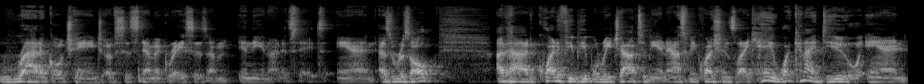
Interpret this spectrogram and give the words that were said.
radical change of systemic racism in the United States. And as a result, I've had quite a few people reach out to me and ask me questions like, "Hey, what can I do?" and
